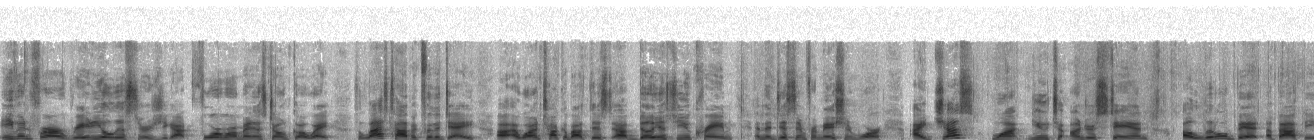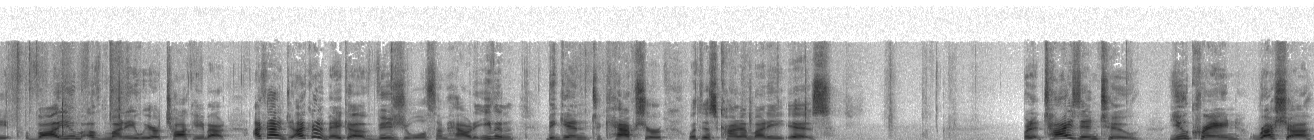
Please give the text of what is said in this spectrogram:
even for our radio listeners, you got four more minutes, don't go away. So, last topic for the day, uh, I want to talk about this uh, billions to Ukraine and the disinformation war. I just want you to understand a little bit about the volume of money we are talking about. I gotta, I gotta make a visual somehow to even begin to capture what this kind of money is but it ties into Ukraine, Russia,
